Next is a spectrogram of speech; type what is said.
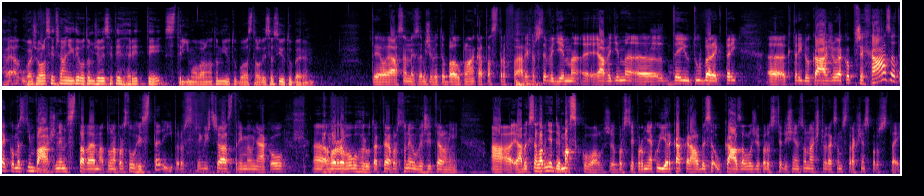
Hele, a uvažoval jsi třeba někdy o tom, že by si ty hry ty streamoval na tom YouTube a stal by se s YouTuberem? Ty jo, já si myslím, že by to byla úplná katastrofa. Já když prostě vidím, já vidím uh, ty youtubery, který, uh, který dokážou jako přecházet jako mezi tím vážným stavem a tou naprostou hysterií. Prostě, když třeba streamují nějakou uh, hororovou hru, tak to je naprosto neuvěřitelný. A já bych se hlavně demaskoval, že prostě pro mě jako Jirka Král by se ukázalo, že prostě když něco naštve, tak jsem strašně sprostej.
